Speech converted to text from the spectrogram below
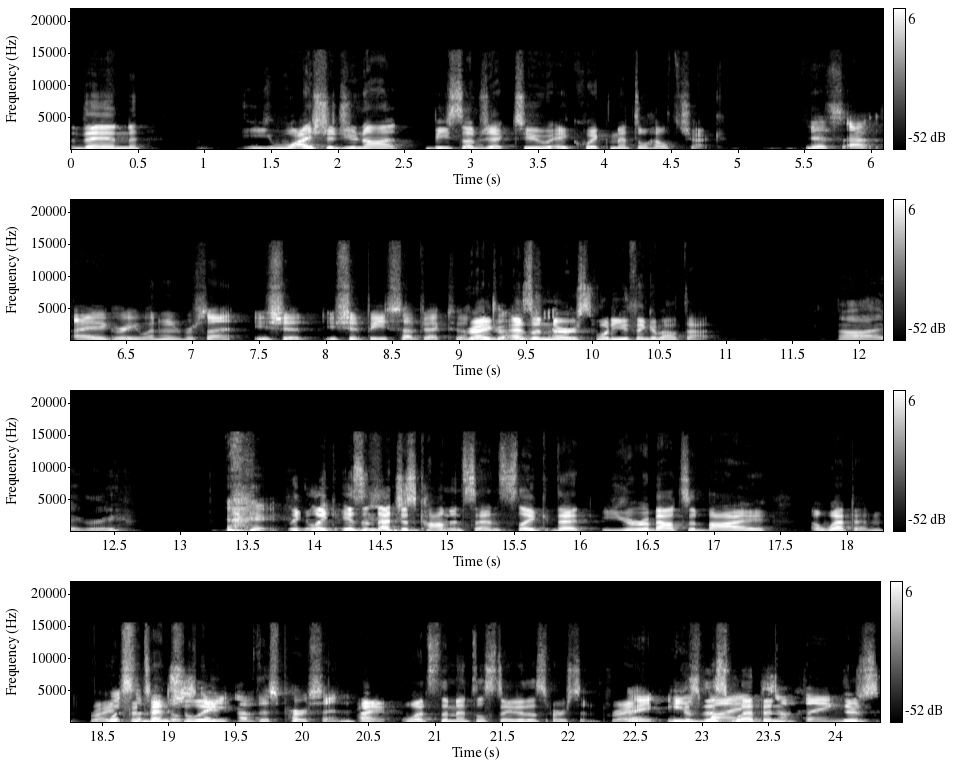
then you, why should you not be subject to a quick mental health check? That's I, I agree, one hundred percent. You should you should be subject to. A Greg, as a health nurse, what do you think about that? I agree. Check. Like, like, isn't that just common sense? Like that you're about to buy a weapon, right? What's the mental state of this person? right? What's the mental state of this person, right? Right, he's this buying weapon, something There's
